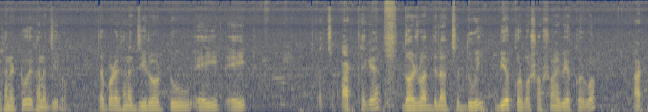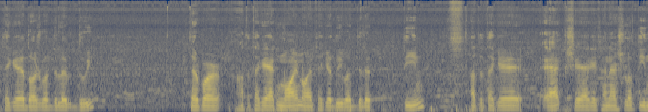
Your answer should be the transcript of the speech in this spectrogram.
এখানে টু এখানে জিরো তারপর এখানে জিরো টু এইট এইট আচ্ছা আট থেকে দশ বাদ দিলে হচ্ছে দুই, বিয়োগ করব, সবসময় বিয়োগ করব। আট থেকে দশ বাদ দিলে দুই। তারপর হাতে থাকে এক, নয় নয় থেকে দুই বাদ দিলে তিন। হাতে থাকে এক, সে এক এখানে আসলো তিন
